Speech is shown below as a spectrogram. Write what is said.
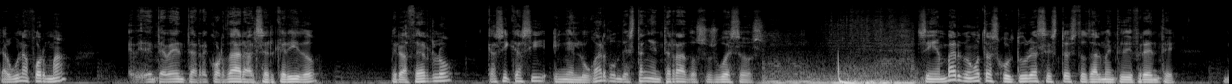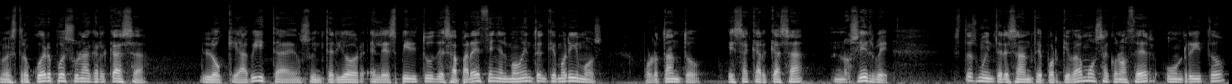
de alguna forma, evidentemente recordar al ser querido, pero hacerlo casi casi en el lugar donde están enterrados sus huesos. Sin embargo, en otras culturas esto es totalmente diferente. Nuestro cuerpo es una carcasa. Lo que habita en su interior, el espíritu, desaparece en el momento en que morimos. Por lo tanto, esa carcasa no sirve. Esto es muy interesante porque vamos a conocer un rito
